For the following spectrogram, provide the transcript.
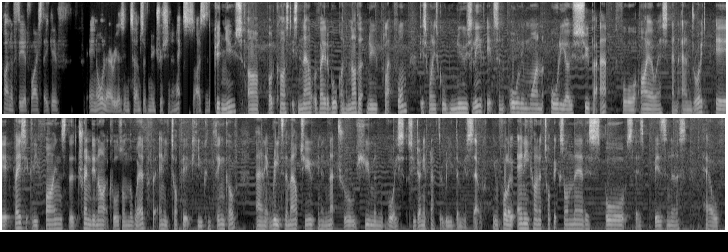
kind of the advice they give in all areas in terms of nutrition and exercise. Good news, our podcast is now available on another new platform. This one is called Newsly. It's an all in one audio super app for iOS and Android. It basically finds the trending articles on the web for any topic you can think of and it reads them out to you in a natural human voice so you don't even have to read them yourself. You can follow any kind of topics on there there's sports, there's business, health,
